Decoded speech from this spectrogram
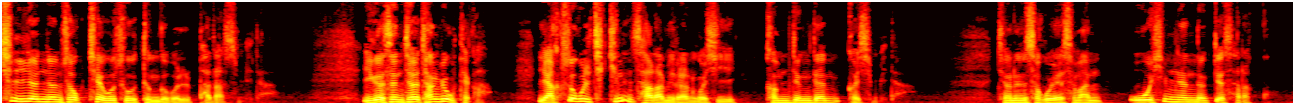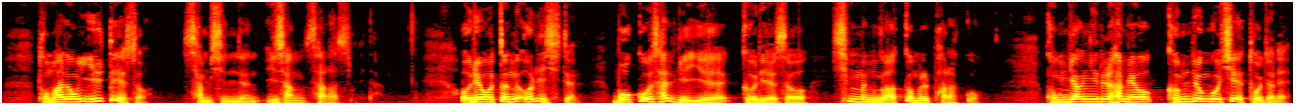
7년 연속 최우수 등급을 받았습니다. 이것은 저 장종태가 약속을 지키는 사람이라는 것이 검증된 것입니다. 저는 서구에서만 50년 넘게 살았고 도마동 일대에서 30년 이상 살았습니다. 어려웠던 어린 시절 먹고 살기 위해 거리에서 신문과 껌을 팔았고 공장 일을 하며 검정고시에 도전해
